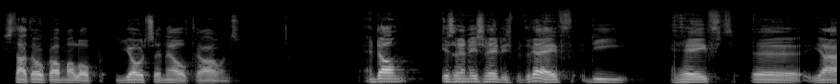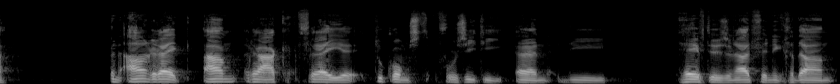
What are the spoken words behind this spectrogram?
Staat ook allemaal op Joods NL trouwens. En dan is er een Israëlisch bedrijf die heeft uh, ja, een aanrijk, aanraakvrije toekomst voorziet hij. En die heeft dus een uitvinding gedaan,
